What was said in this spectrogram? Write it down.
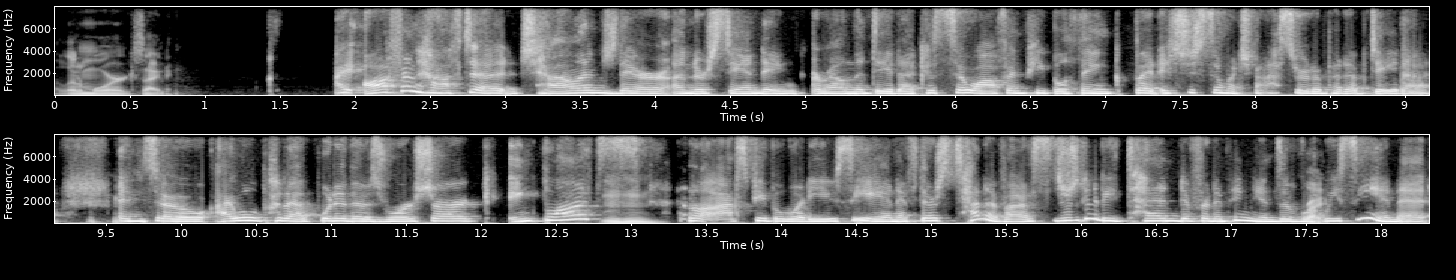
a little more exciting? I often have to challenge their understanding around the data because so often people think, but it's just so much faster to put up data. and so I will put up one of those Rorschach ink blots Mhm. and I'll ask people, what do you see? And if there's 10 of us, there's going to be 10 different opinions of what Right. we see in it.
